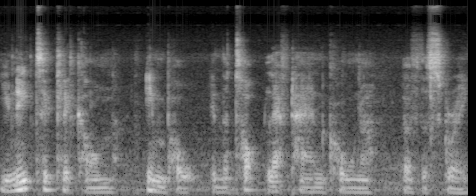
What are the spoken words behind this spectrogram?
you need to click on import in the top left hand corner of the screen.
